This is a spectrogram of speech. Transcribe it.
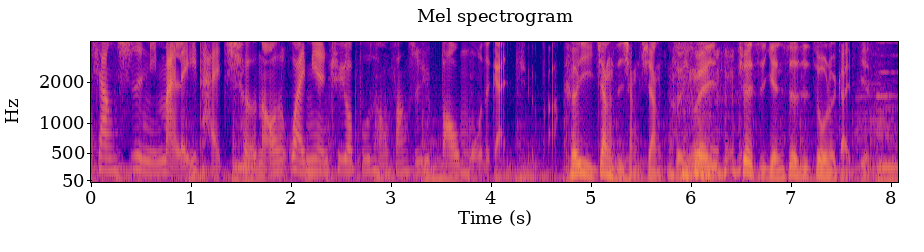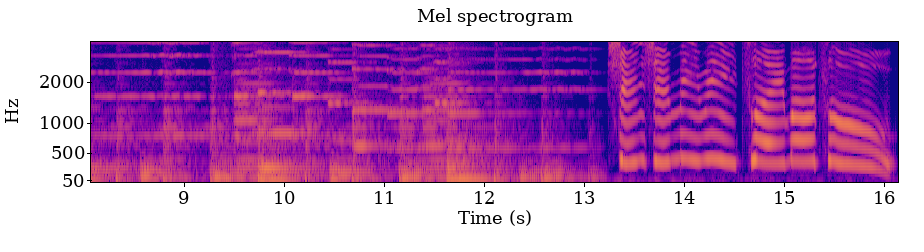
像是你买了一台车，然后外面去用不同方式去包膜的感觉吧。可以这样子想象，对，因为 确实颜色是做了改变。神神秘秘揣猫醋，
